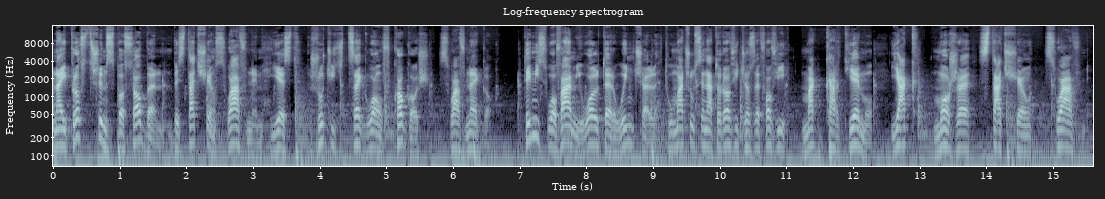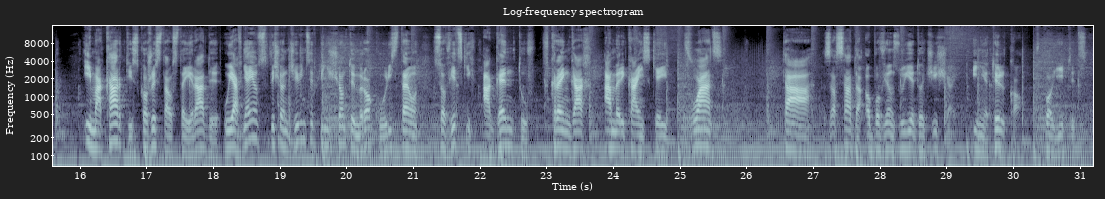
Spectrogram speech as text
Najprostszym sposobem, by stać się sławnym, jest rzucić cegłą w kogoś sławnego. Tymi słowami Walter Winchell tłumaczył senatorowi Josephowi McCarthy'emu, jak może stać się sławny. I McCarthy skorzystał z tej rady, ujawniając w 1950 roku listę sowieckich agentów w kręgach amerykańskiej władzy. Ta zasada obowiązuje do dzisiaj i nie tylko w polityce.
